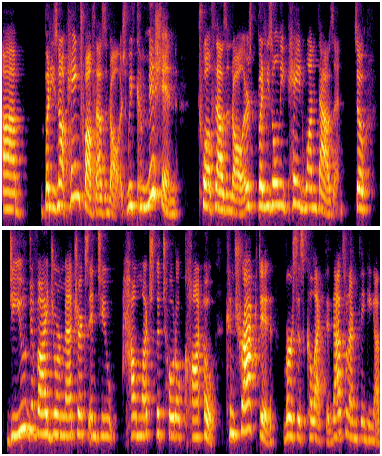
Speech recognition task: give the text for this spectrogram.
um, but he's not paying twelve thousand dollars. We've commissioned twelve thousand dollars, but he's only paid one thousand. So, do you divide your metrics into how much the total con oh contracted versus collected? That's what I'm thinking of.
